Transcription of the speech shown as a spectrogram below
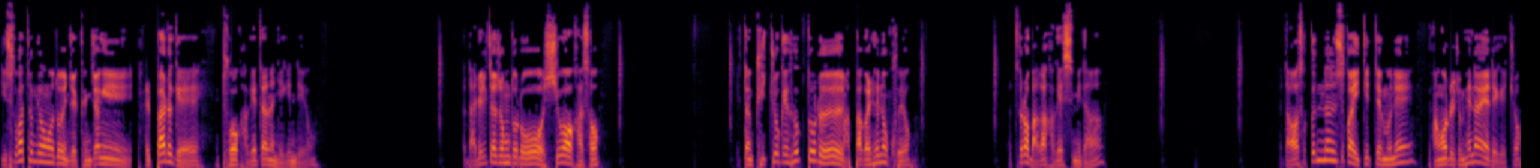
이 수 같은 경우도 이제 굉장히 발빠르게 두어 가겠다는 얘긴데요. 날일자 정도로 씌워 가서 일단 귀 쪽에 흑도를 압박을 해놓고요. 틀어 막아 가겠습니다. 나와서 끊는 수가 있기 때문에 방어를 좀 해놔야 되겠죠.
